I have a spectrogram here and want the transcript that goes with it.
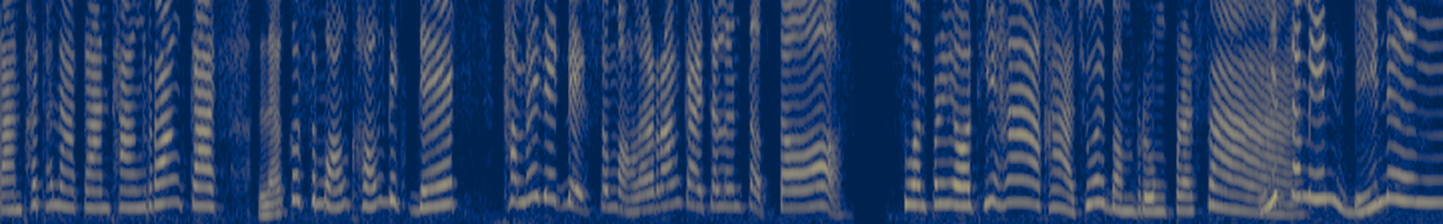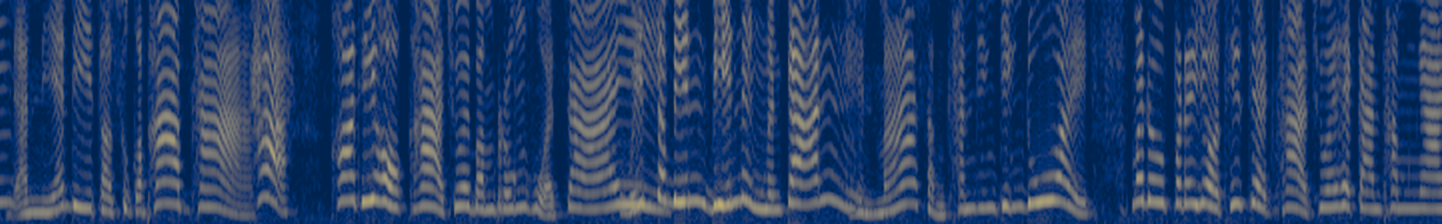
การพัฒนาการทางร่างกาย แล้วก็สมองของเด็กๆทำให้เด็กๆ สมองและร่างกายเจริญเติบโตส่วนประโยชน์ที่ 5 ค่ะ ช่วยบำรุงประสาท วิตามิน B1 อันนี้ดีต่อสุขภาพค่ะ ค่ะ ข้อที่ 6 ค่ะ ช่วยบำรุงหัวใจ วิตามิน B1 เหมือนกัน เห็นมาสำคัญจริง ๆ ด้วย มาดูประโยชน์ที่ 7 ค่ะ ช่วยให้การทำงาน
